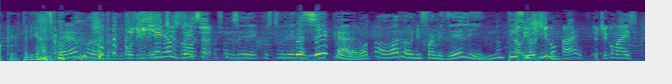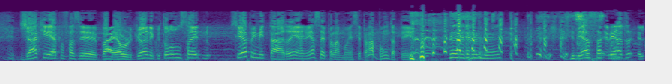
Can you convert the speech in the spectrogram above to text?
motherfucker, tá ligado? É, mano. Com linha E tesoura. sabe fazer costureira Pois assim, é, cara. Da hora o uniforme dele. Não tem Não, e eu sentido. digo mais, eu digo mais. Já que é pra fazer, vai, é orgânico, então não sai. Se é pra imitar a aranha, não ia sair pela mão, ia sair pela bunda a teia. É, né? Ele ia, ele, ia, ele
